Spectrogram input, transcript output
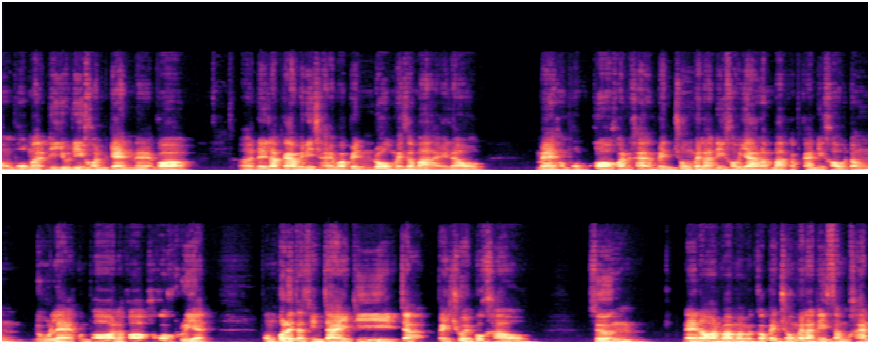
ของผมอะที่อยู่ที่ขอนแก่นนะก็ได้รับการวินิจฉัยว่าเป็นโรคไม่สบายแล้ว แม่ของผมก็ค่อนข้างเป็นช่วงเวลาที่เขายากลำบากกับการที่เขาต้องดูแลคุณพ่อแล้วก็เขาก็เครียด ผมก็เลยตัดสินใจที่จะไปช่วยพวกเขา ซึ่ง แน่นอนว่ามันก็เป็นช่วงเวลาที่สำคัญ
